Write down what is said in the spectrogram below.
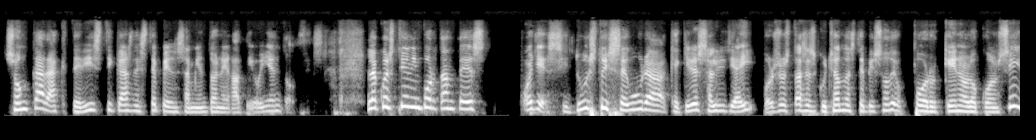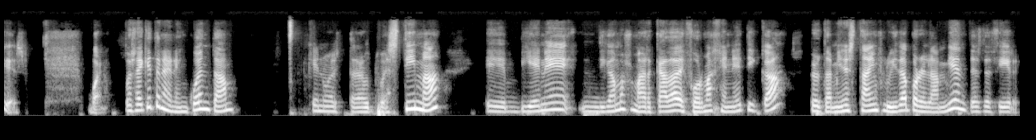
son características de este pensamiento negativo. Y entonces, la cuestión importante es, oye, si tú estoy segura que quieres salir de ahí, por eso estás escuchando este episodio, ¿por qué no lo consigues? Bueno, pues hay que tener en cuenta que nuestra autoestima eh, viene, digamos, marcada de forma genética pero también está influida por el ambiente, es decir,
